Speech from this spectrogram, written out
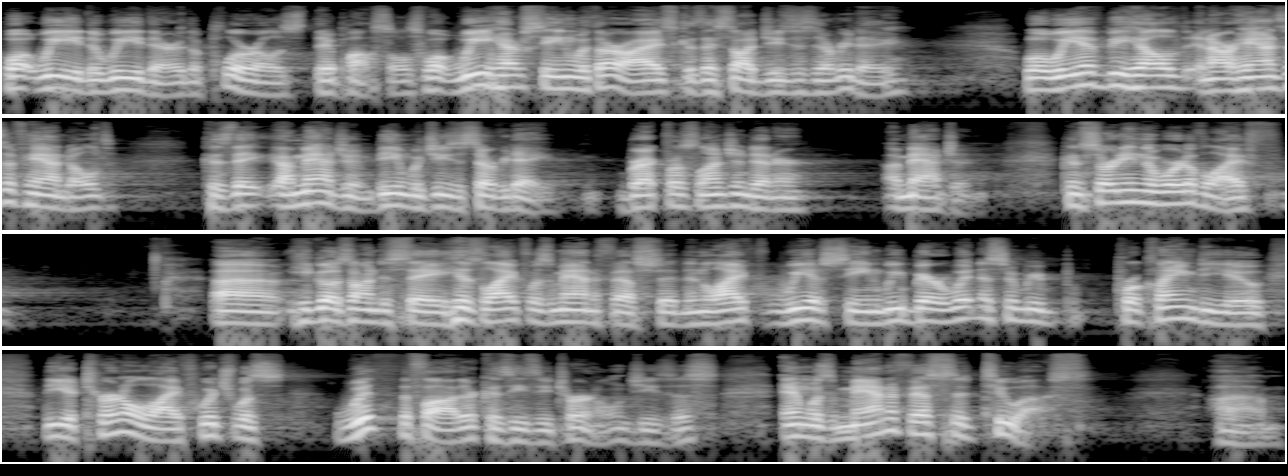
what we, the we there, the plural is the apostles, what we have seen with our eyes, because they saw Jesus every day, what we have beheld and our hands have handled, because they imagine being with Jesus every day, breakfast, lunch, and dinner. Imagine. Concerning the word of life, uh, he goes on to say, His life was manifested, and life we have seen. We bear witness and we proclaim to you the eternal life, which was with the Father, because He's eternal, Jesus, and was manifested to us. Um,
